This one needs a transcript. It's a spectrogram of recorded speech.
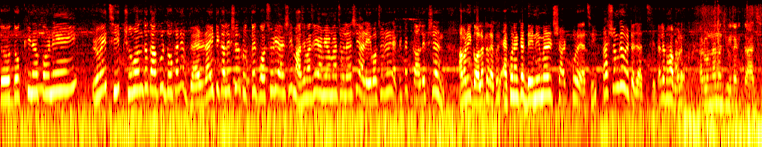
তো দক্ষিণাপনে রয়েছি। সুমন্ত কাকুর দোকানে ভ্যারাইটি কালেকশন প্রত্যেক বছরই আসি। মাঝে মাঝে আমি আমরা চলে আসি। আর এই বছরের এক একটা কালেকশন আমার এই গলাটা দেখো এখন একটা ডেনিমের শার্ট পরে আছি। তার সঙ্গেও এটা যাচ্ছে। তাহলে ভাবো আর অন্যান্য জুয়েলারি তো আছে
